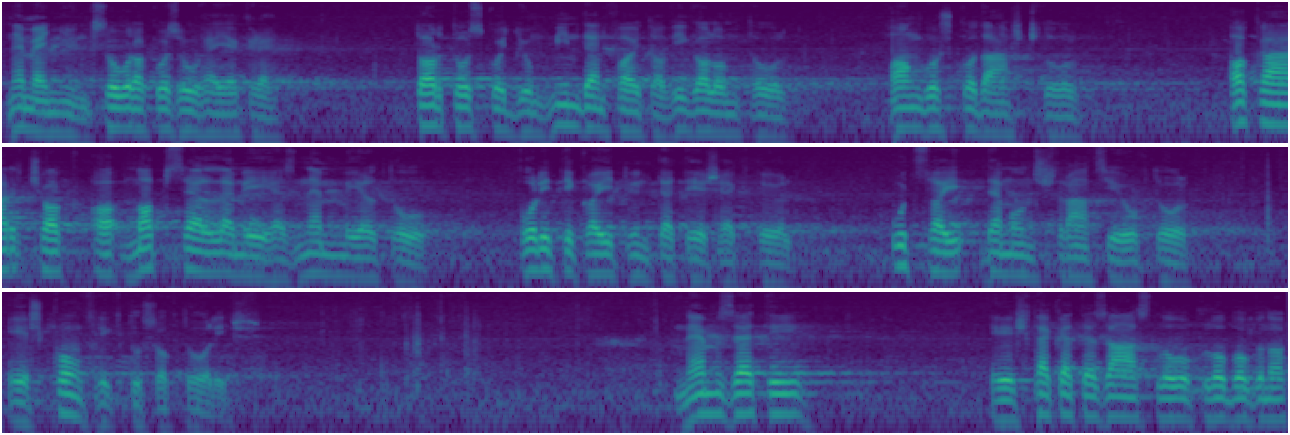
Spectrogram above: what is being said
ne menjünk szórakozó helyekre, tartózkodjunk mindenfajta vigalomtól, hangoskodástól, akár csak a napszelleméhez nem méltó politikai tüntetésektől, utcai demonstrációktól és konfliktusoktól is. Nemzeti és fekete zászlók lobognak,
